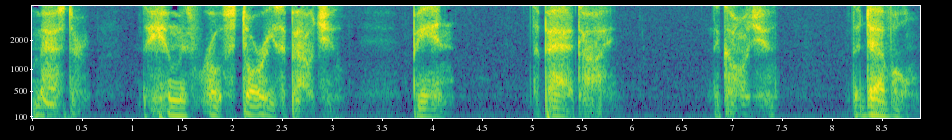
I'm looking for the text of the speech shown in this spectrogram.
Master, the humans wrote stories about you being the bad guy. They called you the devil,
